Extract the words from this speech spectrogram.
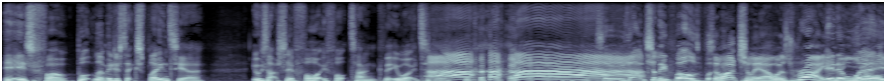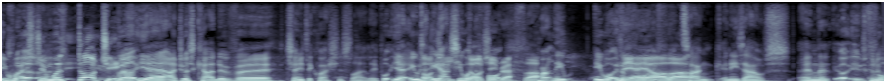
It is faux. But let me just explain to you. It was actually a 40 foot tank that he wanted to do. Ah! so it was actually false. But So actually, I was right. in a way, your question well, was dodgy. Well, yeah, I just kind of uh, changed the question slightly, but yeah, it was. he actually wanted dodgy a 40, ref, that. Apparently, he wanted a VAR, forty foot that. tank in his house, and Right. then it was going to go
